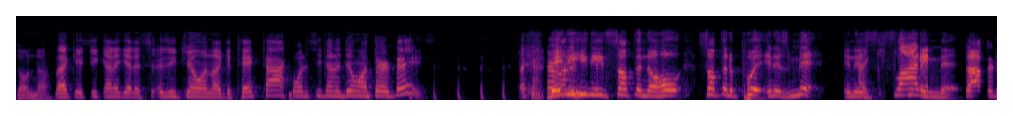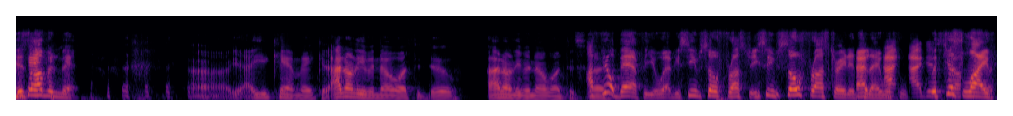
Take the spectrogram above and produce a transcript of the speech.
Don't know. Like, is he gonna get a? Is he doing like a TikTok? What is he gonna do on third base? Like, I don't Maybe he needs something to hold, something to put in his mitt, in his sliding mitt, his it. oven mitt. Uh, yeah, you can't make it. I don't even know what to do. I don't even know what to say. I feel bad for you, Webb. You seem so frustrated. You seem so frustrated I- today with, I- I just with just life,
